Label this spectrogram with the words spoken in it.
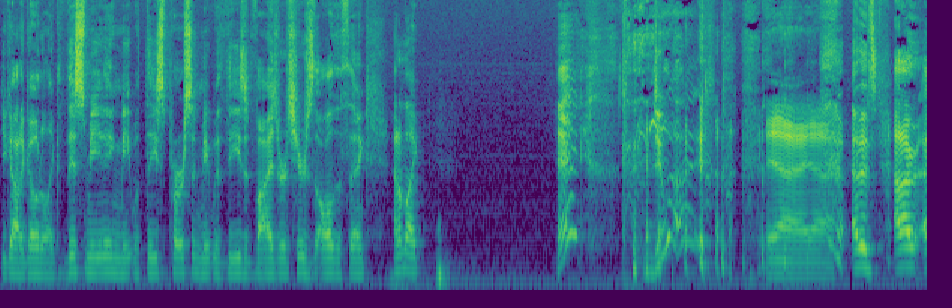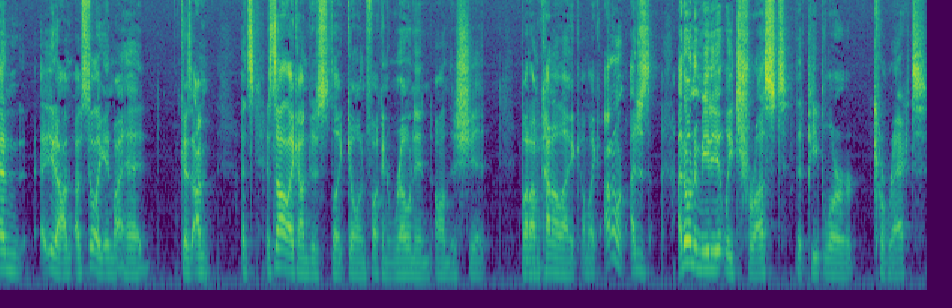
You got to go to like this meeting, meet with this person, meet with these advisors. Here's the, all the thing, and I'm like, hey, do I? Yeah, yeah. and it's and I and you know I'm, I'm still like in my head because I'm it's it's not like I'm just like going fucking Ronin on this shit, but I'm kind of like I'm like I don't I just I don't immediately trust that people are correct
